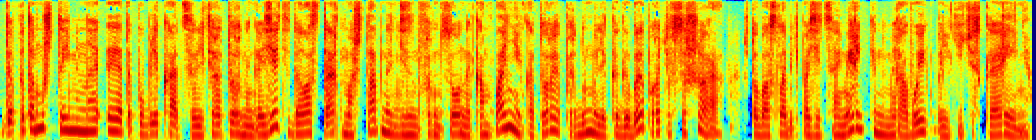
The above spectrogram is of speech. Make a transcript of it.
Да потому что именно эта публикация в литературной газете дала старт масштабной дезинформационной кампании, которую придумали КГБ против США, чтобы ослабить позиции Америки на мировой политической арене.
